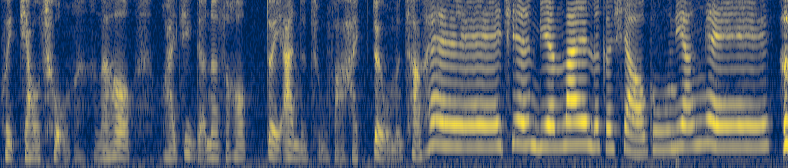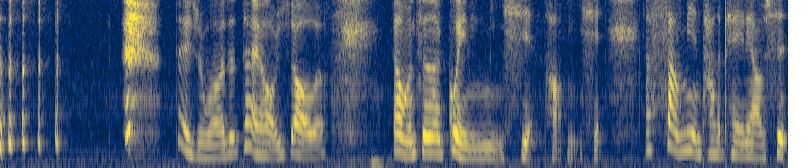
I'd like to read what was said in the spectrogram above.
会交错嘛，然后我还记得那时候。对岸的竹筏还对我们唱：“嘿，前面来了个小姑娘哎！” 太什么？这太好笑了。那我们吃的桂林米线，好米线。那上面它的配料是，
